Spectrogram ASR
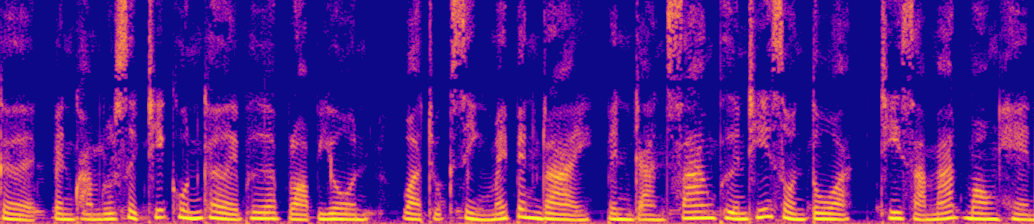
เกิด เป็นความรู้สึกที่คุ้นเคยเพื่อปลอบโยน ว่าทุกสิ่งไม่เป็นไร เป็นการสร้างพื้นที่ส่วนตัวที่สามารถมองเห็น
